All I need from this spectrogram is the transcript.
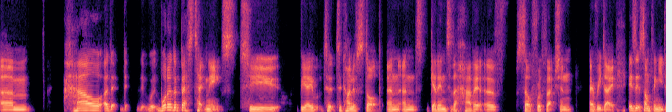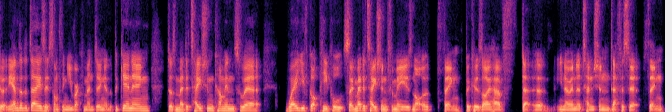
Um, how are the, what are the best techniques to be able to to kind of stop and and get into the habit of self reflection every day. Is it something you do at the end of the day? Is it something you recommend doing at the beginning? Does meditation come into it? Where you've got people, so meditation for me is not a thing because I have, de- uh, you know, an attention deficit thing.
